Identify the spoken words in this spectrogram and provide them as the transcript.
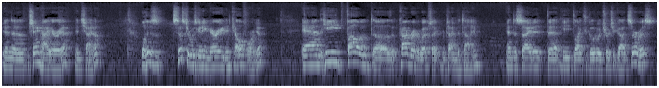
in the Shanghai area in China. Well, his sister was getting married in California, and he followed uh, the Cogwriter website from time to time and decided that he'd like to go to a Church of God service,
